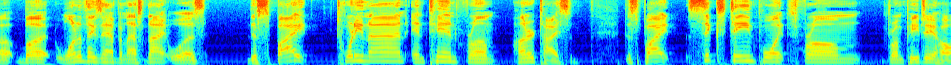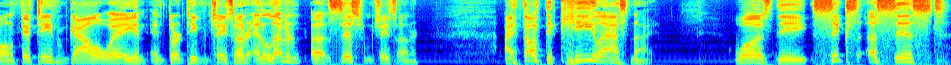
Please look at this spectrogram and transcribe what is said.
Uh, but one of the things that happened last night was despite 29 and 10 from Hunter Tyson, despite 16 points from from PJ Hall and 15 from Galloway and, and 13 from Chase Hunter and 11 uh, assists from Chase Hunter, I thought the key last night was the six assist,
